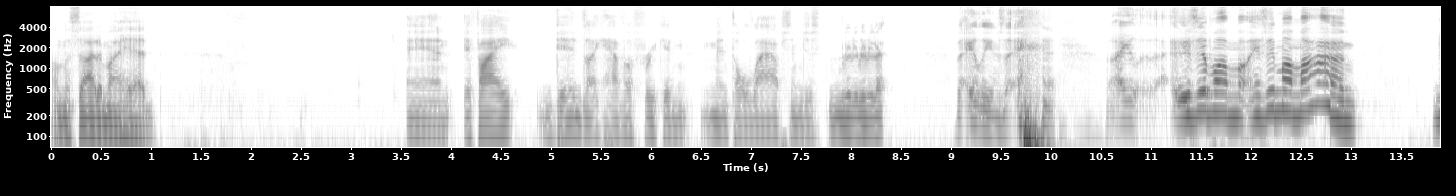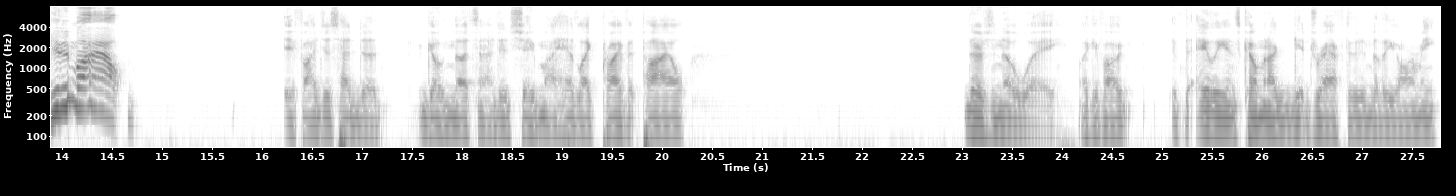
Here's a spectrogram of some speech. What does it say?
on the side of my head. And if I did like have a freaking mental lapse and just the aliens. like, it's in my it's in my mind. Get him out. If I just had to go nuts and I did shave my head like Private Pyle, there's no way. Like if I if the aliens come and I get drafted into the army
